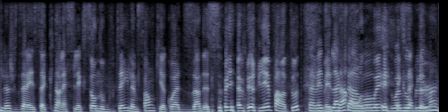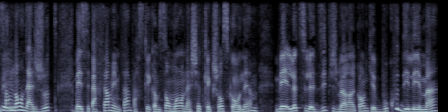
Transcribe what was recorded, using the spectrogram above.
là. Je vous dis, à la SAQ, dans la sélection de nos bouteilles, là, il me semble qu'il y a quoi, 10 ans de ça, il y avait rien pantoute. Ça avait du Black Tower, on- ouais, exactement. bleus, Il me semble, là, on ajoute. Mais c'est parfait en même temps parce que comme ça, au moins, on achète quelque chose qu'on aime. Mais là, tu l'as dit, puis je me rends compte qu'il y a beaucoup d'éléments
